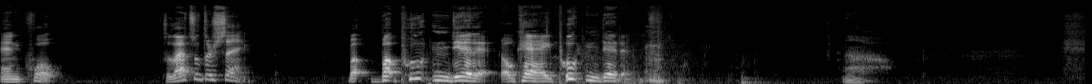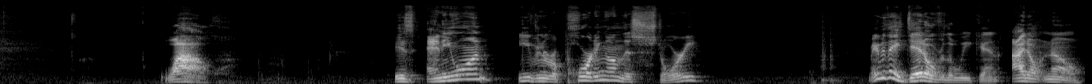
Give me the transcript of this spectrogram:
End quote. So that's what they're saying. But but Putin did it, okay? Putin did it. Oh. Wow. Is anyone even reporting on this story? Maybe they did over the weekend. I don't know.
